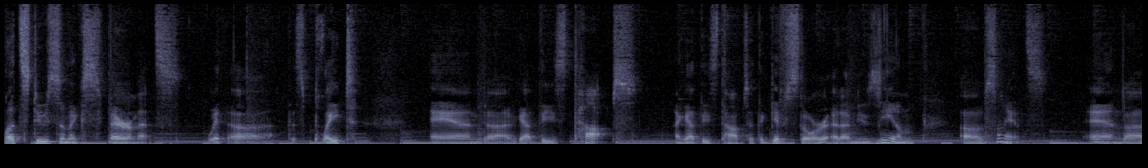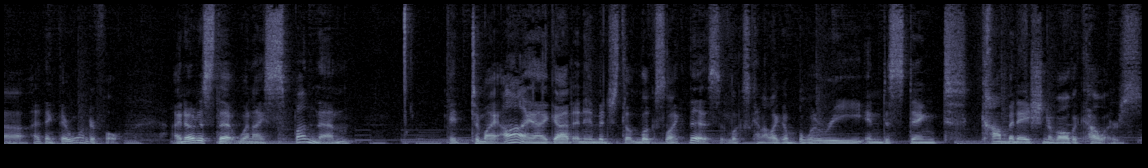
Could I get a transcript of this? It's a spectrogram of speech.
let's do some experiments with uh, this plate. And uh, I've got these tops. I got these tops at the gift store at a museum of science. And uh, I think they're wonderful. I noticed that when I spun them, it, to my eye, I got an image that looks like this. It looks kind of like a blurry, indistinct combination of all the colors.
